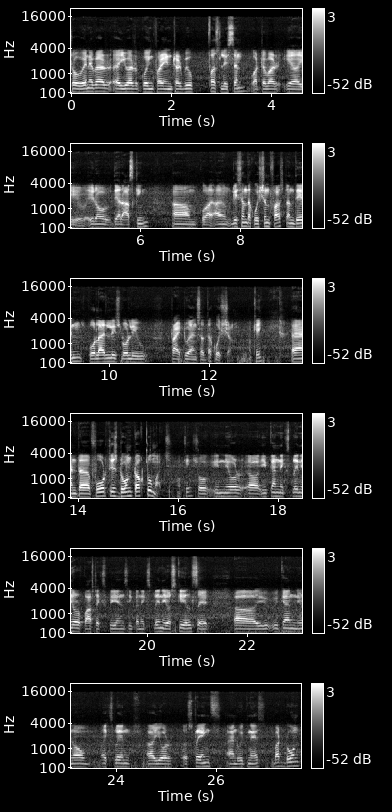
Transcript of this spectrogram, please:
So whenever uh, you are going for an interview first listen whatever you, you know they are asking. Um, uh, listen the question first and then politely slowly you try to answer the question okay? And uh, fourth is don't talk too much okay? So in your uh, you can explain your past experience you can explain your skill set uh, you, you, can you know explain uh, your uh, strengths and weakness but don't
